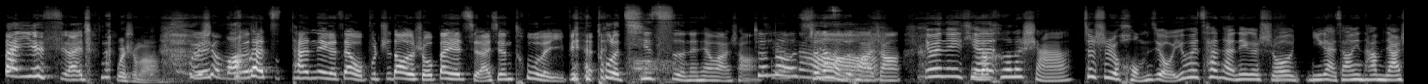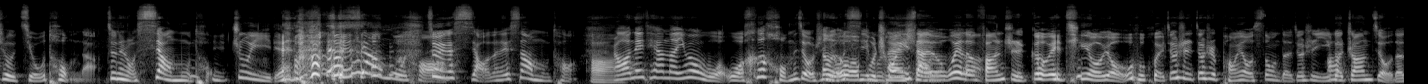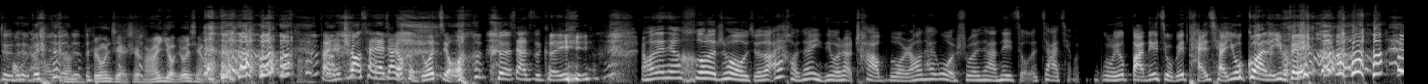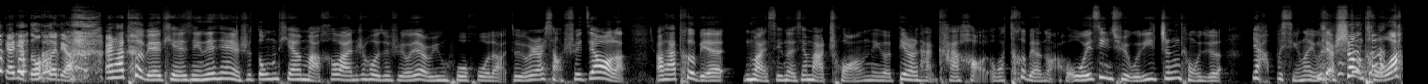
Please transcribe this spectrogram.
半夜起来真的？为什么？为什么？因为他他那个在我不知道的时候半夜起来先吐了一遍，吐了七次那天晚上，真的真的很夸张。因为那天喝了啥？就是红酒。因为灿灿那个时候，你敢相信他们家是有酒桶的，就那种橡木桶。你注意一点，橡木桶，就一个小的那橡木桶。然后那天呢，因为我我喝红酒是我补充一下，为了防止各位听友有误会，就是就是朋友送的，就是一个装酒的桶。对对对对对，不用解释，反正有就行了。反正知道蔡家家有很多酒，对，下次可以。然后那天喝了之后，我觉得哎，好像已经有点差不多。然后他跟我说一下那酒的价钱，我又把那个酒杯抬起来，又灌了一杯，赶紧多喝点儿。而且他特别贴心，那天也是冬天嘛，喝完之后就是有点晕乎乎的，就有点想睡觉了。然后他特别暖心的，先把床那个电热毯开好了，哇，特别暖和。我一进去，我一蒸腾，我就觉得呀，不行了，有点上头啊。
